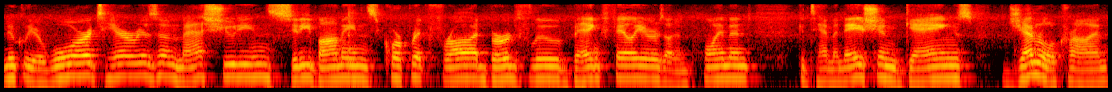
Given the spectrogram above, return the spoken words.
Nuclear war, terrorism, mass shootings, city bombings, corporate fraud, bird flu, bank failures, unemployment, contamination, gangs, general crime,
